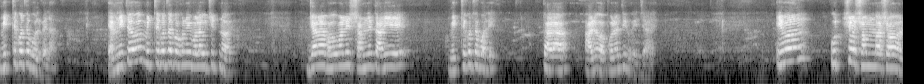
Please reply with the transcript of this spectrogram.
মিথ্যে কথা বলবে না। এমনিতেও মিথ্যে কথা কখনোই বলা উচিত নয়। যারা ভগবানের সামনে দাঁড়িয়ে মিথ্যে কথা বলে, তারা আরও অপরাধী হয়ে যায়। এবং উচ্চ সম্ভাষণ,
